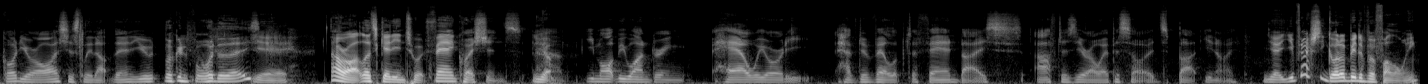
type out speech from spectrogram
God, your eyes just lit up then. Are you looking forward to these? yeah. All right, let's get into it. Fan questions. Yep. Um, you might be wondering how we already have developed a fan base after zero episodes, but you know, Yeah, you've actually got a bit of a following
